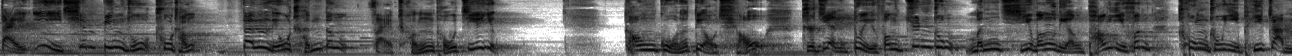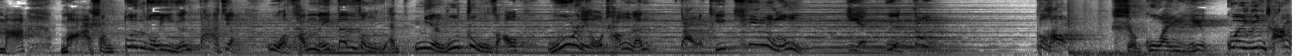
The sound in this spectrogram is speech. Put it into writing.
带一千兵卒出城，单留陈登在城头接应。刚过了吊桥，只见对方军中门旗往两旁一分，冲出一匹战马，马上端坐一员大将，卧蚕眉，丹凤眼，面如重枣，五柳长髯，倒提青龙偃月刀。不好，是关羽关云长。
